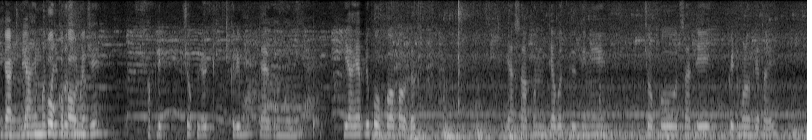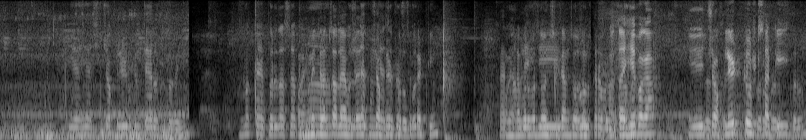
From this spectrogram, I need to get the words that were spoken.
ही आहे महत्त्वाची प्रोसेस म्हणजे आपली चॉकलेट क्रीम तयार करून घेणे. ही आहे आपली कोकोआ पावडर ही असं आपण त्या पद्धतीने चोकोसाठी पीठ मळून घेत आहे. ही आहे अशी चॉकलेट क्रीम तयार होती बघा ही. मग काय परत असं आपण मित्रांनो चालू आहे आपलं चॉकलेट टोस्ट कटिंग बरोबर. दोनशे ग्रामचं roll वजन करावं आता. हे बघा हे चॉकलेट असं टोस्ट कटसाठी करून-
